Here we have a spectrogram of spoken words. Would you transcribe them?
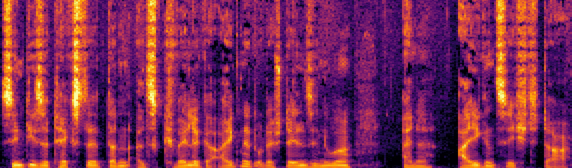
Sind diese Texte dann als Quelle geeignet oder stellen sie nur eine Eigensicht dar?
